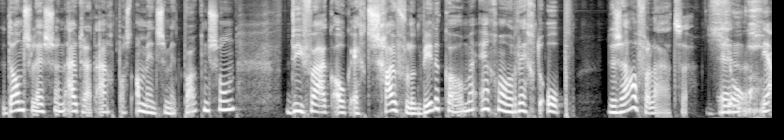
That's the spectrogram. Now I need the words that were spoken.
danslessen, uiteraard aangepast aan mensen met Parkinson. Die vaak ook echt schuifelend binnenkomen en gewoon rechtop de zaal verlaten. En, ja,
